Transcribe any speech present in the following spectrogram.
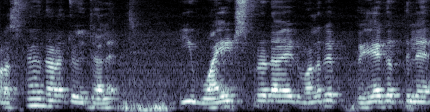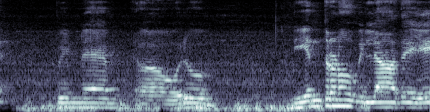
പ്രശ്നം എന്താണെന്ന് ചോദിച്ചാൽ ഈ വൈഡ് സ്പ്രെഡായിട്ട് വളരെ വേഗത്തിൽ പിന്നെ ഒരു നിയന്ത്രണവുമില്ലാതെ എ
